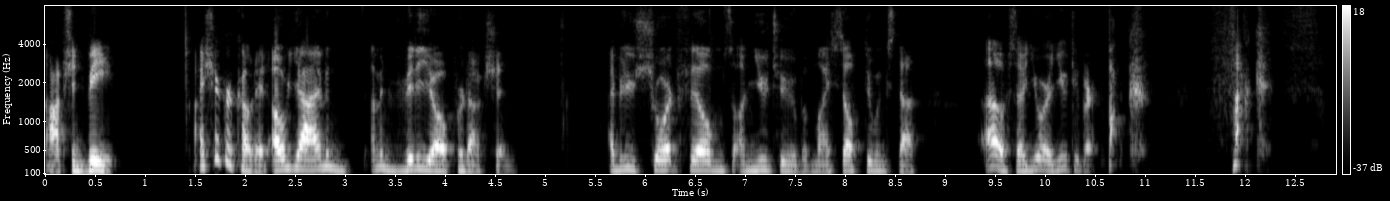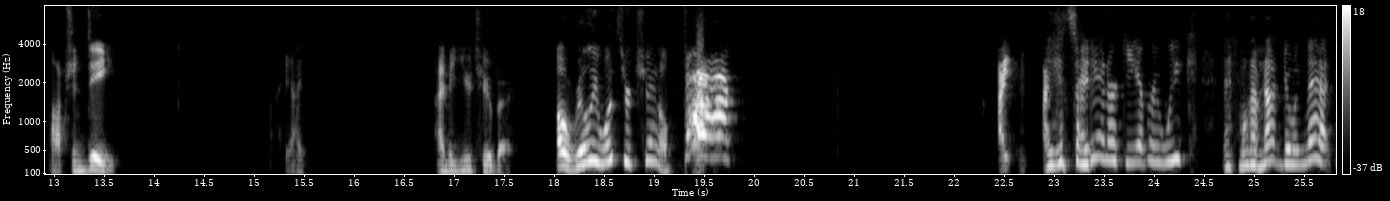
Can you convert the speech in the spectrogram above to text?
Option B, I sugarcoat it. Oh yeah, I'm in I'm in video production. I produce short films on YouTube of myself doing stuff. Oh, so you're a YouTuber? Fuck, fuck. Option D, I, I I'm a YouTuber. Oh really? What's your channel? Fuck. I I incite anarchy every week, and when I'm not doing that,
